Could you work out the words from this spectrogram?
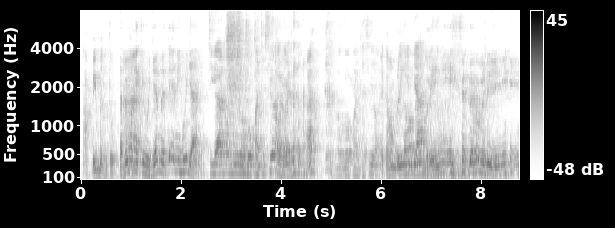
tapi bentuk. Tapi mau naik hujan berarti ini hujan. Jika anu di logo Pancasila ya. Hah? Logo Pancasila. Eta mah beringin ya. Beringin, itu beringin.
